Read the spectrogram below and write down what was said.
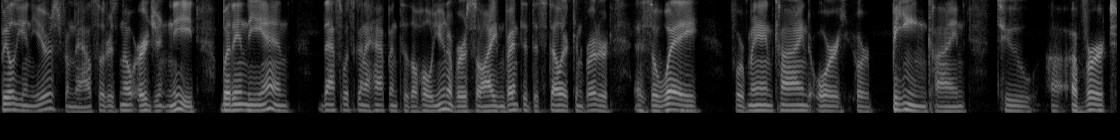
billion years from now. So there's no urgent need. But in the end, that's what's going to happen to the whole universe. So I invented the stellar converter as a way for mankind or or being kind to uh, avert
